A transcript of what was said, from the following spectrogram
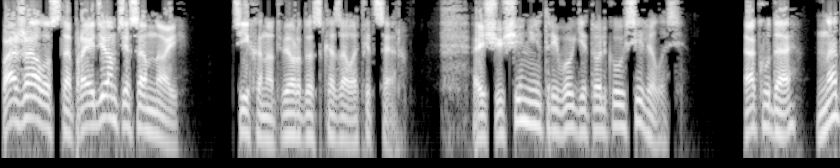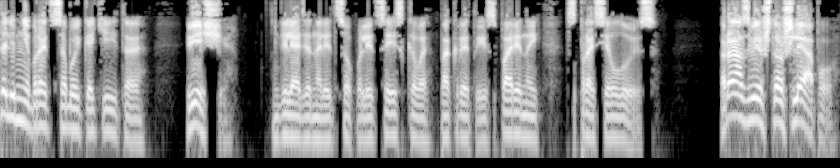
«Пожалуйста, пройдемте со мной», — тихо, но твердо сказал офицер. Ощущение тревоги только усилилось. «А куда? Надо ли мне брать с собой какие-то вещи?» Глядя на лицо полицейского, покрытое испариной, спросил Луис. «Разве что шляпу!»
